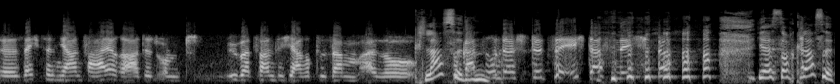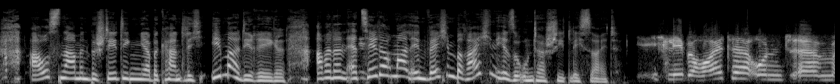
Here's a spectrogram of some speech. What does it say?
äh, 16 Jahren verheiratet und über 20 Jahre zusammen. Also klasse, so ganz dann. unterstütze ich das nicht. ja, ist doch klasse. Ausnahmen bestätigen ja bekanntlich immer die Regel. Aber dann erzähl doch mal, in welchen Bereichen ihr so unterschiedlich seid. Ich lebe heute und ähm,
